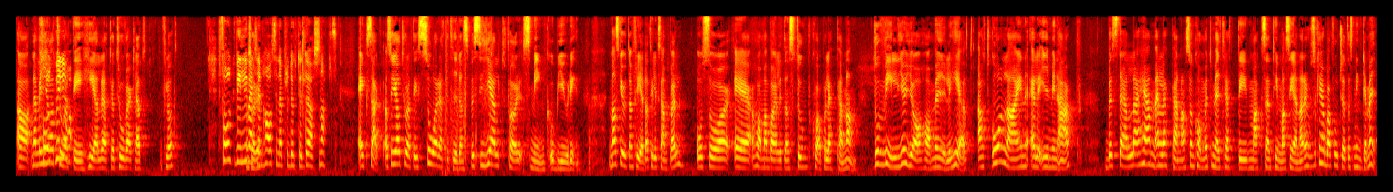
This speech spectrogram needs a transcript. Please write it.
Ja, nej men Folk jag tror ju att ha- det är helt rätt. Jag tror verkligen att... Förlåt? Folk vill ju verkligen du? ha sina produkter dösnabbt. Exakt. Alltså jag tror att det är så rätt i tiden, speciellt för smink och beauty. Man ska ut en fredag till exempel och så eh, har man bara en liten stump kvar på läpppennan. Då vill ju jag ha möjlighet att gå online eller i min app beställa hem en läpppenna som kommer till mig 30 max en timme senare och så kan jag bara fortsätta sminka mig.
